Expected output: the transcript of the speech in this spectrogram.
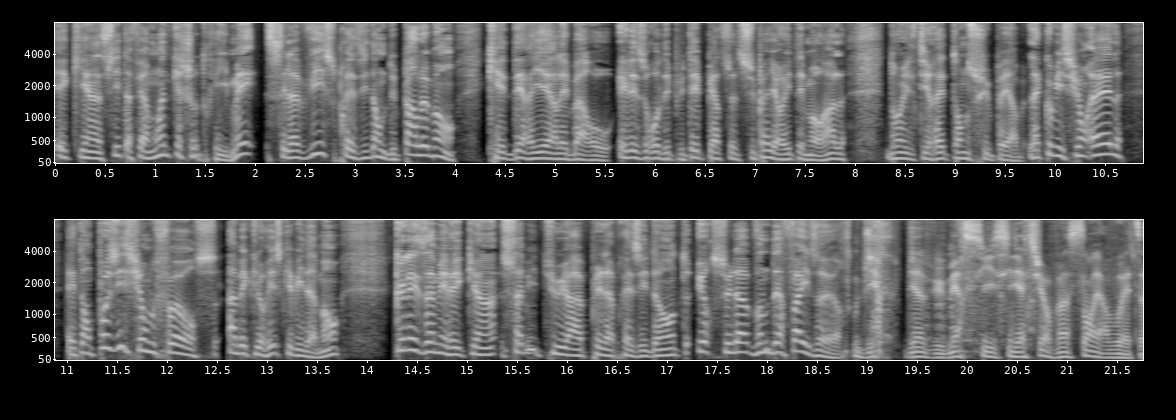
et qui incite à faire moins de cachotterie. Mais c'est la vice-présidente du Parlement qui est derrière les barreaux. Et les eurodéputés perdent cette supériorité morale dont ils tiraient tant de superbe. La Commission, elle, est en position de force, avec le risque évidemment les Américains s'habituent à appeler la présidente Ursula von der Pfizer. Bien, bien vu. Merci. Signature Vincent Hervouette.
